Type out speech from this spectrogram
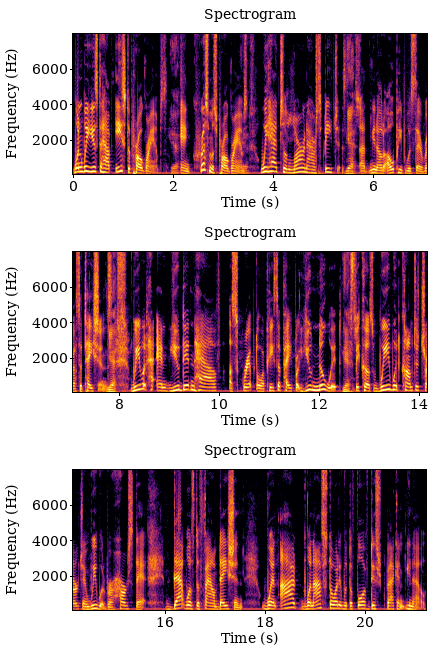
when we used to have Easter programs Yes. and Christmas programs, Yes. we had to learn our speeches. Yes. Uh, you know, the old people would say recitations. Yes. We would, ha- and you didn't have a script or a piece of paper. You knew it. Yes. Because we would come to church and we would rehearse that. That was the foundation. When I when I started with the fourth district back in, you know,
